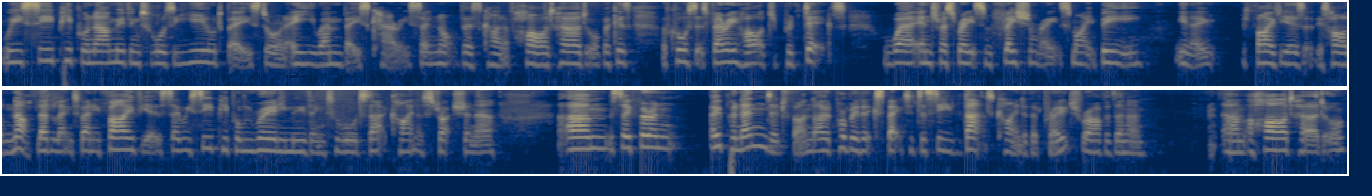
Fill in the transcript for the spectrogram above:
we see people now moving towards a yield based or an AUM based carry, so not this kind of hard hurdle, because of course it's very hard to predict where interest rates, inflation rates might be. You know, five years is hard enough, let alone 25 years. So we see people really moving towards that kind of structure now. Um, so for an open ended fund, I would probably have expected to see that kind of approach rather than a, um, a hard hurdle.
